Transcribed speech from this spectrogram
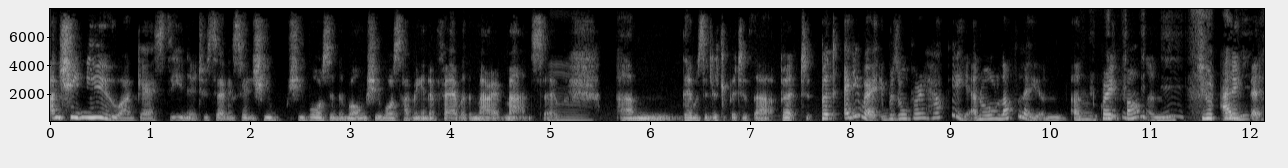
and she knew, I guess, that, you know, to a certain extent, she she was in the wrong. She was having an affair with a married man, so Mm. um, there was a little bit of that. But but anyway, it was all very happy and all lovely and, and great fun, and she would believe it.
